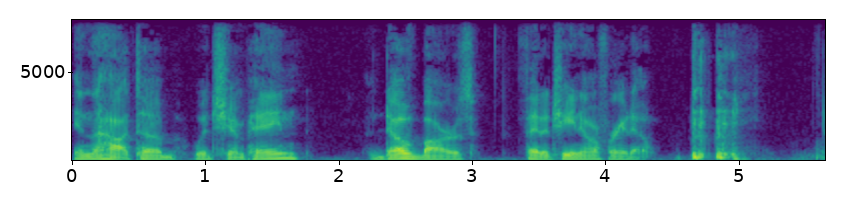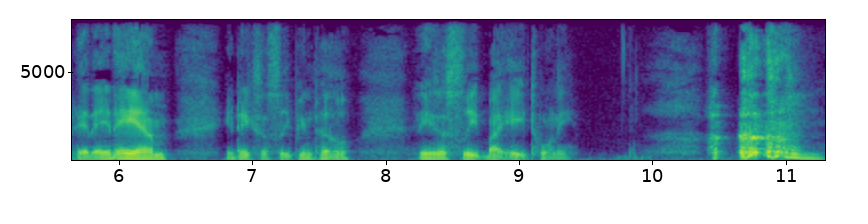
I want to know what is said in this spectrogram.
in the hot tub with champagne, Dove bars, fettuccine alfredo. At 8 a.m., he takes a sleeping pill and he's asleep by 8:20.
